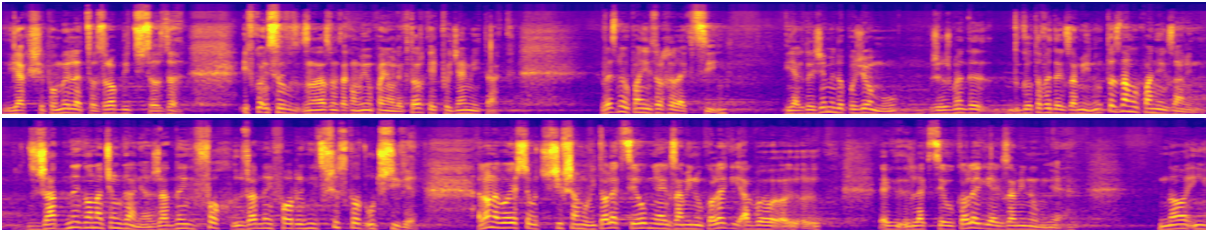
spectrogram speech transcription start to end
Jak się pomylę, co zrobić, co... I w końcu znalazłem taką miłą panią lektorkę i powiedziałem jej tak. Wezmę u pani trochę lekcji jak dojdziemy do poziomu, że już będę gotowy do egzaminu, to zdam u pani egzamin. Żadnego naciągania, żadnej, foch, żadnej fory, nic, wszystko uczciwie. Ale ona była jeszcze uczciwsza, mówi, to lekcje u mnie, egzamin u kolegi, albo e, e, lekcje u kolegi, egzamin u mnie. No i,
